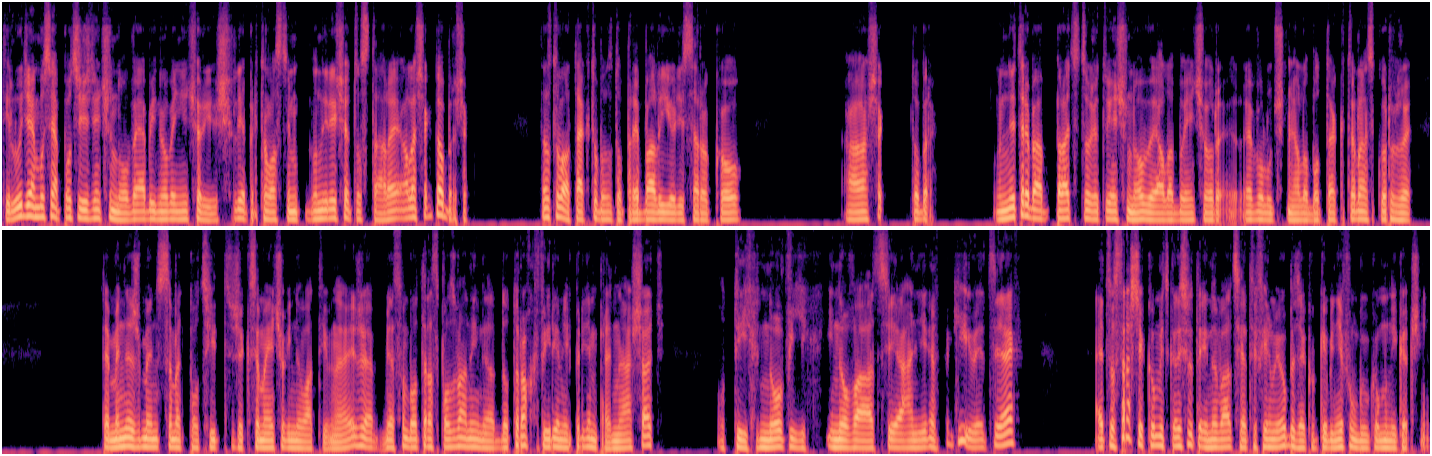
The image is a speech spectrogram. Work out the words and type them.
tí ľudia musia pocit, že niečo nové, aby nové niečo riešili a pritom vlastne oni riešia to staré, ale však dobre, však to bolo takto, bolo to prebalí o 10 rokov a však dobre. Netreba brať to, že to je niečo nové alebo niečo revolučné, alebo tak, to len skôr, že ten management chce mať pocit, že chce mať niečo inovatívne. Že ja som bol teraz pozvaný na, do troch firiem, nech prídem prednášať o tých nových inováciách a nejakých veciach. A je to strašne komické, že sú tie inovácie a tie firmy vôbec ako keby nefungujú komunikačne.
